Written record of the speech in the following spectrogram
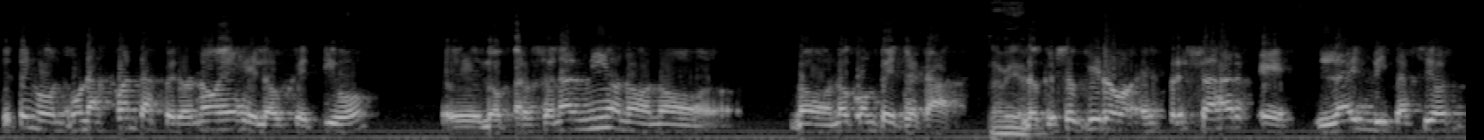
que tengo unas cuantas, pero no es el objetivo. Eh, lo personal mío no, no, no, no compete acá. Lo que yo quiero expresar es la invitación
